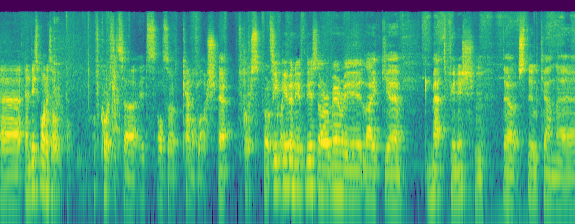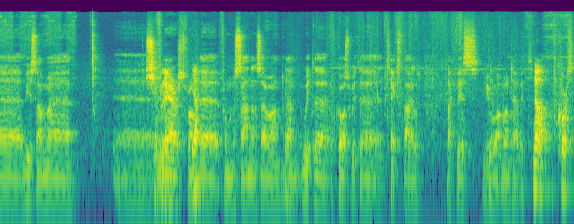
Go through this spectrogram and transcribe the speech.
Uh, and this one is, al- of course, it's a, it's also a camouflage. Yeah. Of course. For e- quite- even if these are very like uh, matte finish, Mm. there still can uh, be some uh, uh, flares from Yeah. the from the sun and so on. Yeah. And with the, of course, with the textile like this, you Yeah. won't- have it. No, of course.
